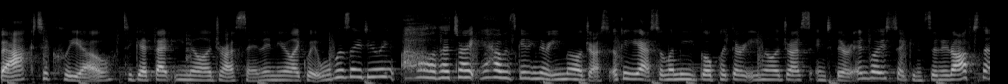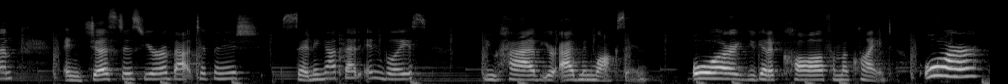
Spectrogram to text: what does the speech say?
back to Clio to get that email address in, and you're like, wait, what was I doing? Oh, that's right. Yeah, I was getting their email address. Okay, yeah, so let me go put their email address into their invoice so I can send it off to them. And just as you're about to finish sending out that invoice, you have your admin walks in, or you get a call from a client, or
